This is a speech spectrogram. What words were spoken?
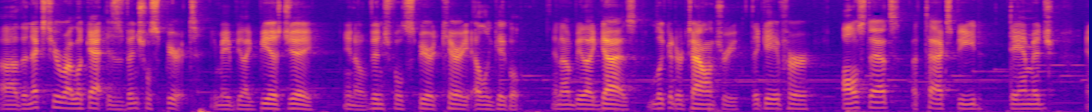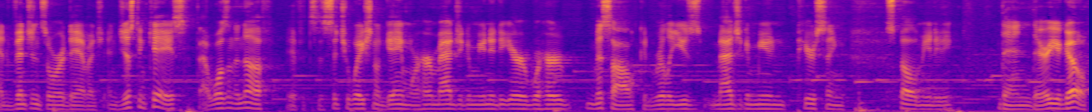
Uh, the next hero I look at is Vengeful Spirit. You may be like, BSJ, you know, Vengeful Spirit carry EleGiggle. And I'll be like, guys, look at her talent tree. They gave her all stats, attack speed, damage, and Vengeance Aura damage. And just in case that wasn't enough, if it's a situational game where her magic immunity or where her missile could really use magic immune piercing spell immunity, then there you go.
